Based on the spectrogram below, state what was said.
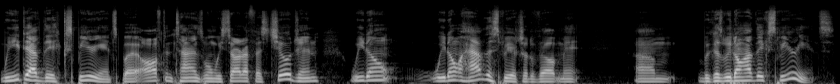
we need to have the experience, but oftentimes when we start off as children, we don't we don't have the spiritual development um, because we don't have the experience.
